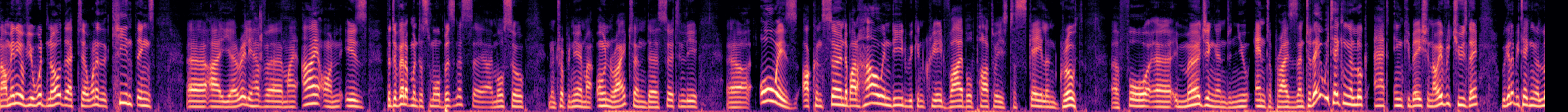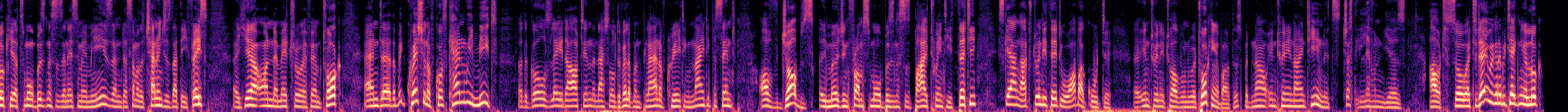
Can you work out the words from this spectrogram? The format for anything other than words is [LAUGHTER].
Now, many of you would know that uh, one of the keen things uh, I uh, really have uh, my eye on is the development of small business. Uh, I'm also an entrepreneur in my own right, and uh, certainly always are concerned about how indeed we can create viable pathways to scale and growth. Uh, for uh, emerging and new enterprises. And today we're taking a look at incubation. Now, every Tuesday, we're going to be taking a look here at small businesses and SMMEs and uh, some of the challenges that they face uh, here on the Metro FM Talk. And uh, the big question, of course, can we meet uh, the goals laid out in the National Development Plan of creating 90% of jobs emerging from small businesses by 2030? Skianga 2030 waba kude, uh, in 2012 when we were talking about this, but now in 2019, it's just 11 years out. So uh, today we're going to be taking a look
